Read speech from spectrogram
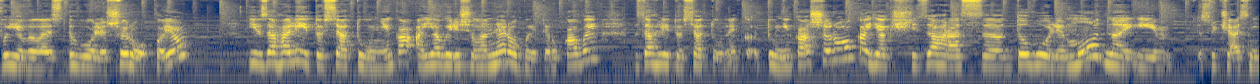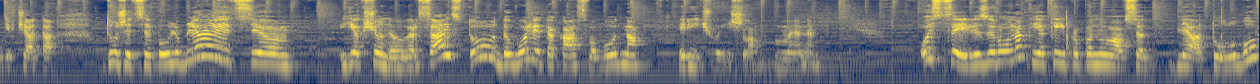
виявилась доволі широкою. І взагалі-то вся туніка, а я вирішила не робити рукави. Взагалі-то вся туніка, туніка широка, як зараз е, доволі модно, і сучасні дівчата дуже це полюбляють. Е, Якщо не оверсайз, то доволі така свободна річ вийшла в мене. Ось цей візерунок, який пропонувався для тулубу,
